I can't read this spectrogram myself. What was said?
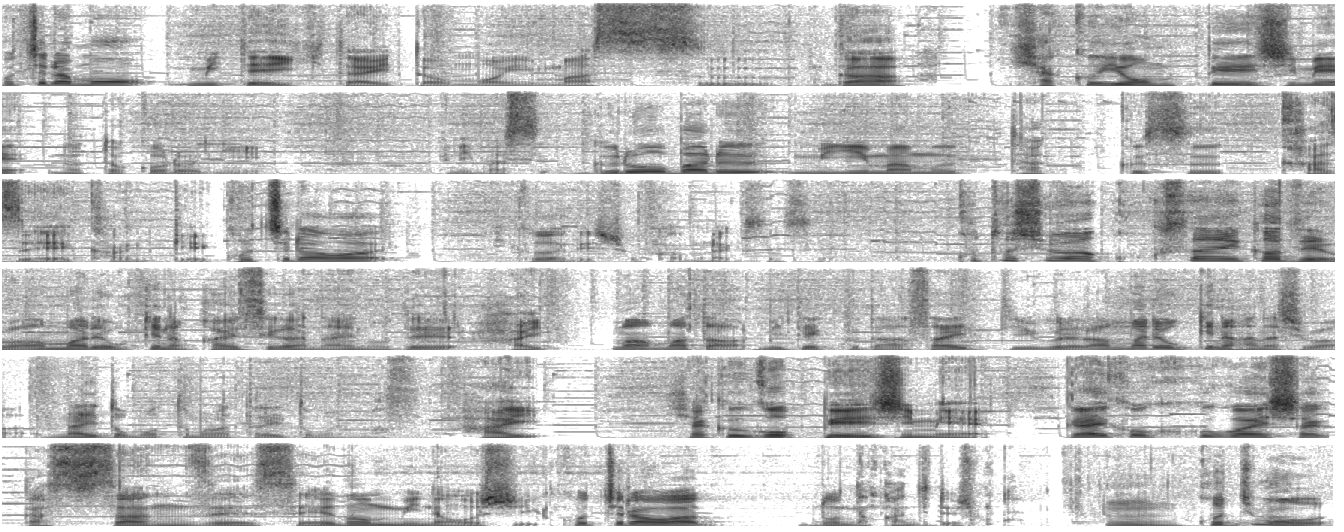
こちらも見ていきたいと思いますが104ページ目のところにあります。グローバルミニマムタックス課税関係。こちらはいかがでしょうか村木先生今年は国際課税はあんまり大きな改正がないので、はい、まあ、また見てくださいっていうぐらいあんまり大きな話はないと思ってもらったらいいと思います。はい。105ページ目。外国子会社合算税制の見直し。こちらはどんな感じでしょうか？うん、こっちも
